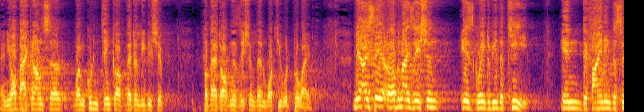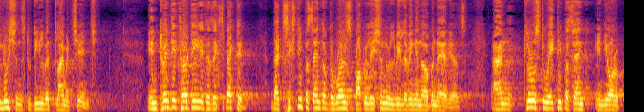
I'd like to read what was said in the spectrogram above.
and your background, sir, one couldn't think of better leadership for that organization than what you would provide. May I say urbanization is going to be the key in defining the solutions to deal with climate change. In 2030, it is expected that 60% of the world's population will be living in urban areas and close to 80% in Europe.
